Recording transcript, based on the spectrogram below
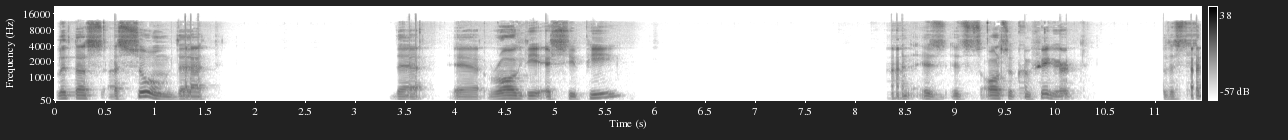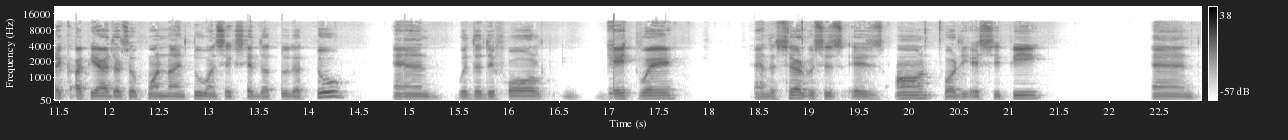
let us assume that the uh, rogue DHCP and is it's also configured with a static IP address of 192.168.2.2 and with the default gateway. And the services is on for the HCP and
